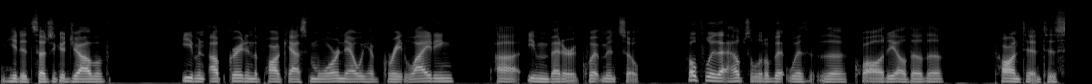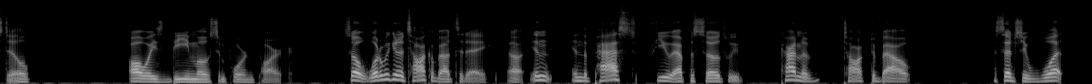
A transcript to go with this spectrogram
he did such a good job of even upgrading the podcast more. Now we have great lighting, uh, even better equipment. So hopefully that helps a little bit with the quality, although the content is still always the most important part. So what are we going to talk about today? Uh, in in the past few episodes, we've kind of talked about essentially what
